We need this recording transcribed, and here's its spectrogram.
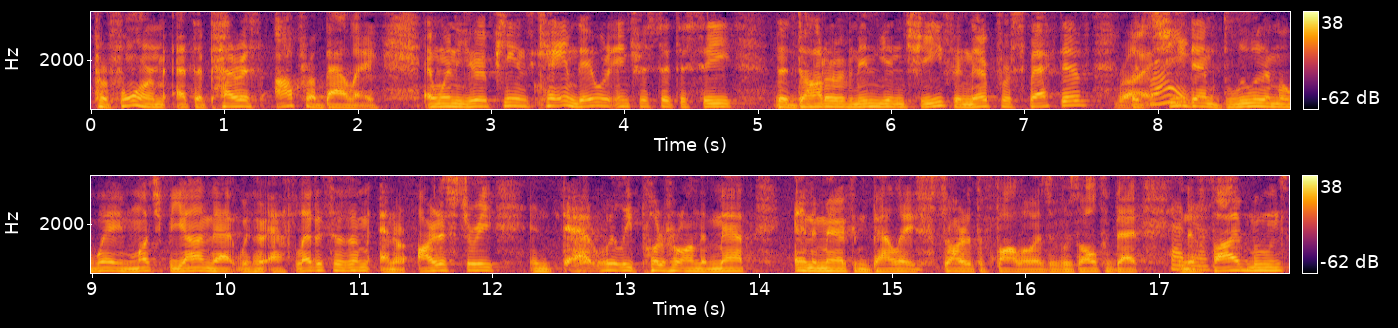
perform at the Paris Opera Ballet. And when the Europeans came, they were interested to see the daughter of an Indian chief in their perspective. Right. But she then blew them away much beyond that with her athleticism and her artistry, and that really put put her on the map, and American ballet started to follow as a result of that. Fabulous. And the Five Moons,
